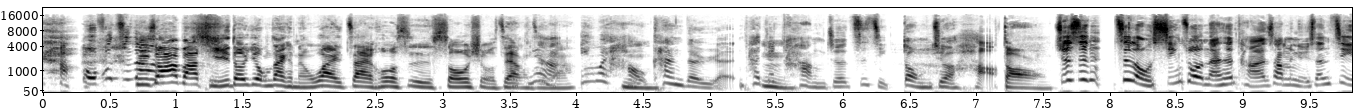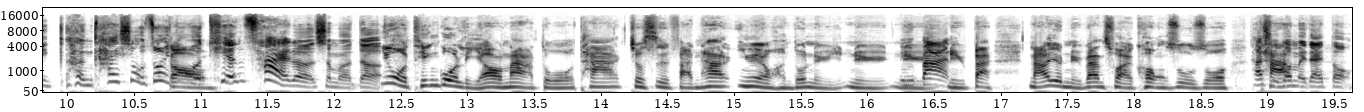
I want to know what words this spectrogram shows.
我不知道。你说他把体力都用在可能外在或是 social 这样子吗？因为好看的人，嗯、他就躺着自己动就好。懂。就是这种星座男生躺在上面，女生自己很开心。我终于我天菜了什么的。因为我听过里奥纳多，他就是反正他因为有很多女女女伴女伴，然后有女伴出来控诉说他什么都没在动。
